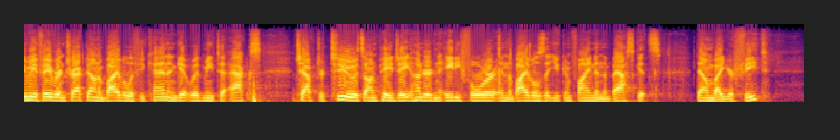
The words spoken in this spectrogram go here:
Do me a favor and track down a Bible if you can and get with me to Acts chapter 2. It's on page 884 in the Bibles that you can find in the baskets down by your feet.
